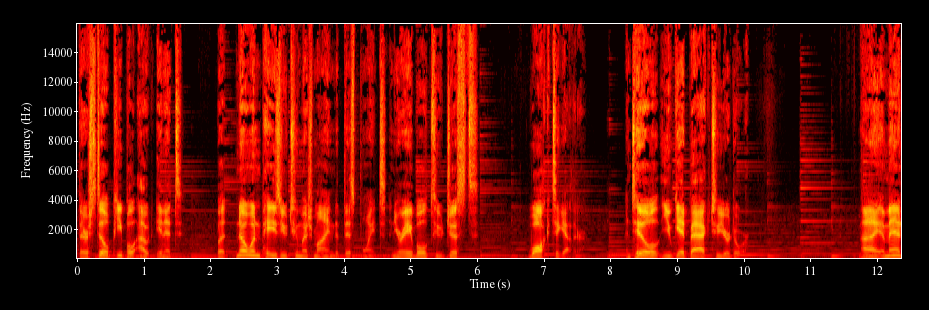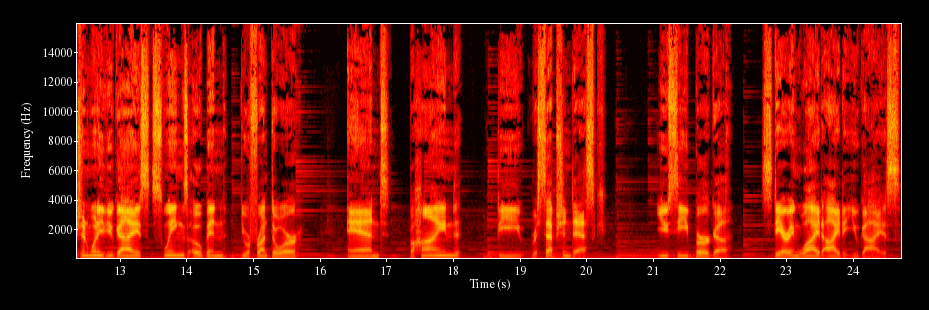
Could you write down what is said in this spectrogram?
There are still people out in it, but no one pays you too much mind at this point, and you're able to just walk together until you get back to your door. I imagine one of you guys swings open your front door, and behind the reception desk, you see Berga staring wide eyed at you guys.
